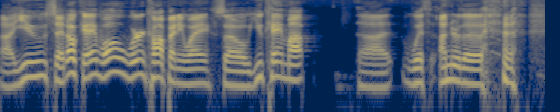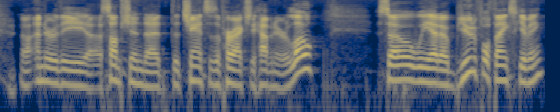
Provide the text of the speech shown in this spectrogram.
uh, you said, okay, well, we're in comp anyway. So you came up uh, with under the uh, under the assumption that the chances of her actually having it are low. So we had a beautiful Thanksgiving,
